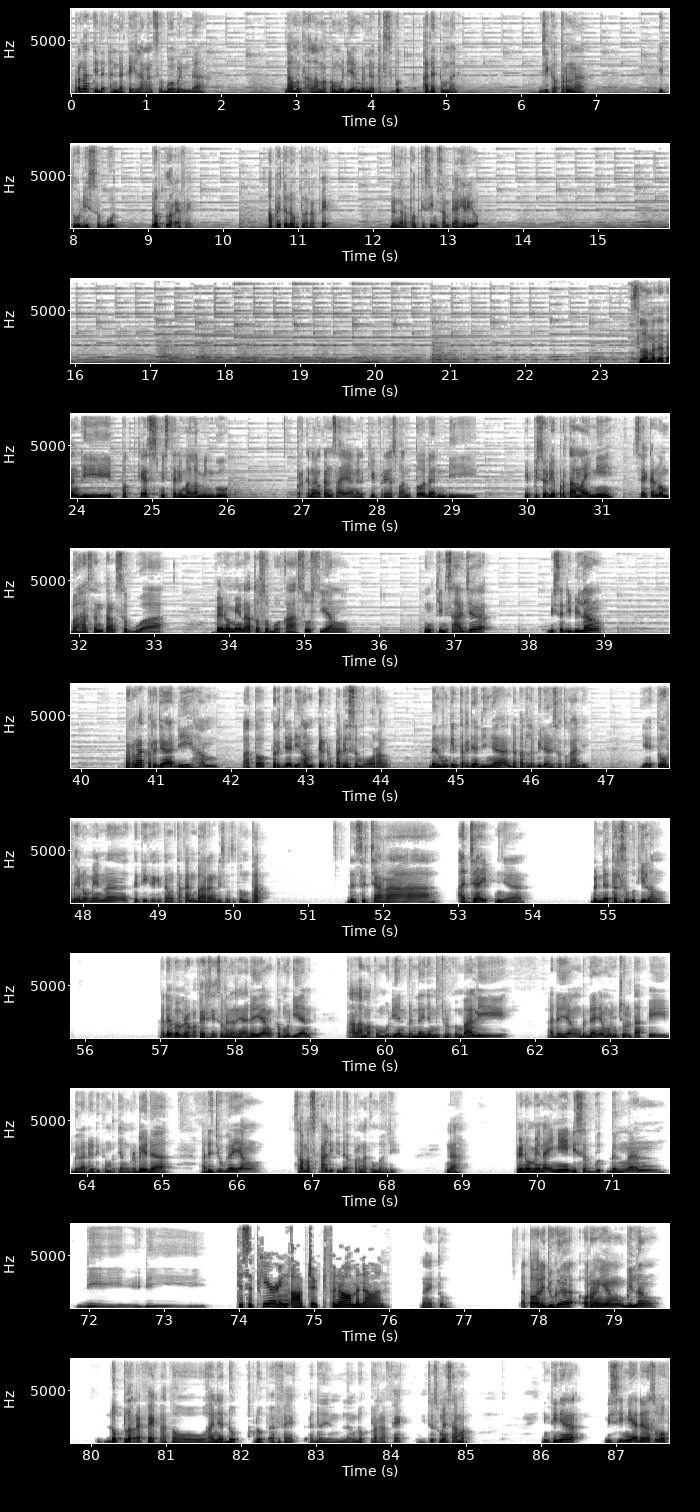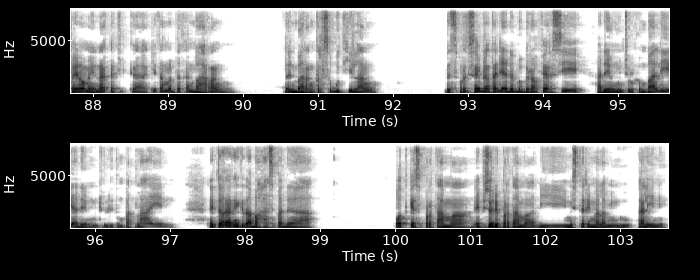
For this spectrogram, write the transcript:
Pernah tidak Anda kehilangan sebuah benda, namun tak lama kemudian benda tersebut ada kembali? Jika pernah, itu disebut Doppler effect. Apa itu Doppler effect? Dengar podcast ini sampai akhir yuk. Selamat datang di podcast Misteri Malam Minggu. Perkenalkan saya Melki Friaswanto dan di episode pertama ini saya akan membahas tentang sebuah fenomena atau sebuah kasus yang mungkin saja bisa dibilang pernah terjadi ham atau terjadi hampir kepada semua orang. Dan mungkin terjadinya dapat lebih dari satu kali. Yaitu fenomena ketika kita meletakkan barang di suatu tempat dan secara ajaibnya benda tersebut hilang. Ada beberapa versi sebenarnya, ada yang kemudian Tak lama kemudian bendanya muncul kembali. Ada yang bendanya muncul tapi berada di tempat yang berbeda. Ada juga yang sama sekali tidak pernah kembali. Nah, fenomena ini disebut dengan di di disappearing object phenomenon. Nah, itu. Atau ada juga orang yang bilang Doppler effect atau hanya dop dop effect, ada yang bilang Doppler effect. Itu semuanya sama. Intinya di sini adalah sebuah fenomena ketika kita meletakkan barang dan barang tersebut hilang. Dan seperti saya bilang tadi ada beberapa versi, ada yang muncul kembali, ada yang muncul di tempat lain. Nah, itu akan kita bahas pada podcast pertama, episode pertama di Misteri Malam Minggu kali ini.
